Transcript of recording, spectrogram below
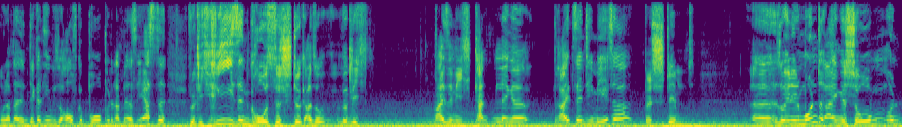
und habe dann den Deckel irgendwie so aufgepopelt und habe mir das erste wirklich riesengroße Stück, also wirklich, weiß ich nicht, Kantenlänge 3 cm, bestimmt, äh, so in den Mund reingeschoben und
